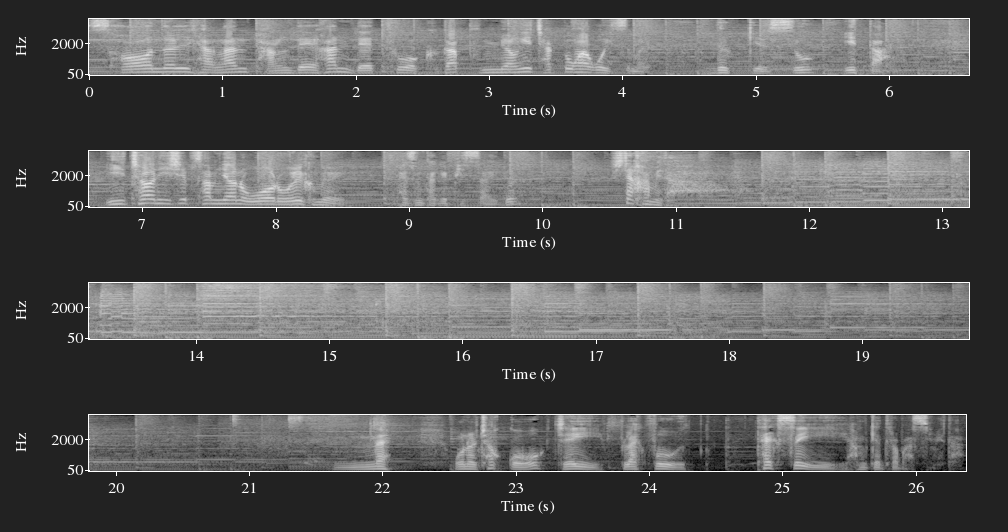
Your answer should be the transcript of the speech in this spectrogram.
선을 향한 방대한 네트워크가 분명히 작동하고 있음을 느낄 수 있다. 2023년 5월 5일 금요일 배순탁의 B side 시작합니다. 네, 오늘 첫 곡 J. Blackfoot Taxi 함께 들어봤습니다.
